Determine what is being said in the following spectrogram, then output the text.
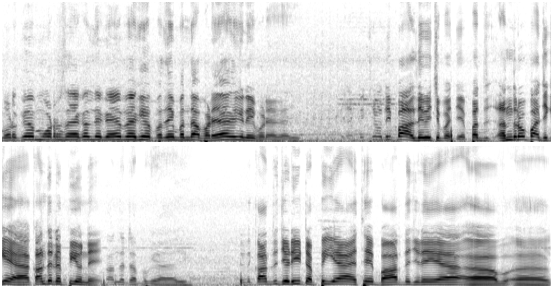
ਮੁੜ ਕੇ ਮੋਟਰਸਾਈਕਲ ਤੇ ਗਏ ਬੈ ਕੇ ਪਤਾ ਨਹੀਂ ਬੰਦਾ ਫੜਿਆ ਕਿ ਨਹੀਂ ਫੜਿਆ ਗਿਆ ਜੀ। ਪਿੱਛੇ ਉਹਦੀ ਭਾਲ ਦੇ ਵਿੱਚ ਭੱਜੇ। ਅੰਦਰੋਂ ਭੱਜ ਕੇ ਆਇਆ ਕੰਧ ਟੱਪੀ ਉਹਨੇ? ਕੰਧ ਟੱਪ ਕੇ ਆਇਆ ਜੀ। ਤੇ ਕੰਧ ਜਿਹੜੀ ਟੱਪੀ ਆ ਇੱਥੇ ਬਾਹਰ ਦੇ ਜਿਹੜੇ ਆ ਅ, ਅ,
